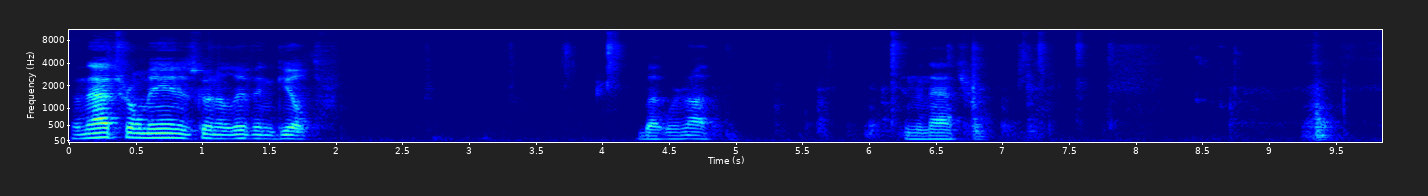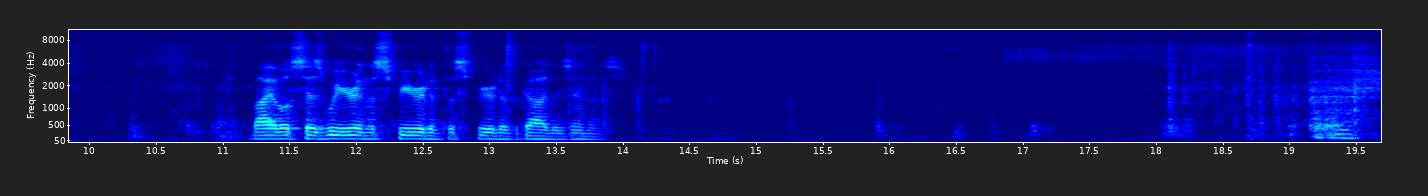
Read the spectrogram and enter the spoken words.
the natural man is going to live in guilt. But we're not in the natural. Bible says we are in the spirit if the spirit of God is in us.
